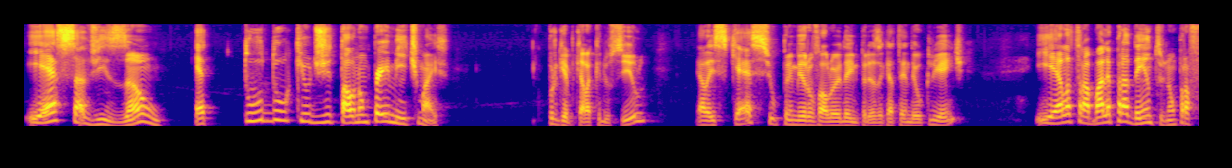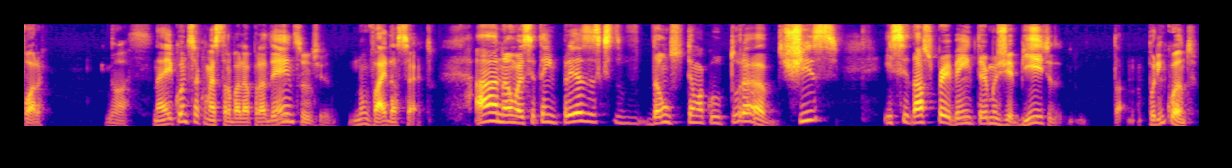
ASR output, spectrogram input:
E essa visão é tudo que o digital não permite mais. Por quê? Porque ela cria o silo, ela esquece o primeiro valor da empresa que atendeu o cliente e ela trabalha para dentro e não para fora. Nossa. Né? E quando você começa a trabalhar para dentro, não vai dar certo. Ah, não, mas você tem empresas que dão, tem uma cultura X e se dá super bem em termos de EBIT, tá, por enquanto.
